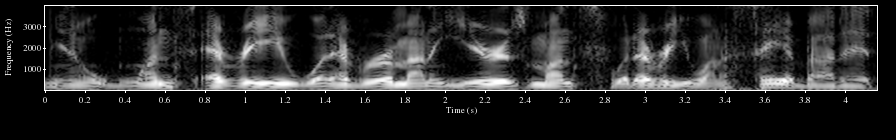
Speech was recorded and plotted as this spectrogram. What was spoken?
you know, once every whatever amount of years, months, whatever you want to say about it,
